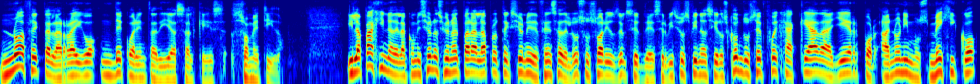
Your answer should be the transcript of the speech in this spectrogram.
no afecta al arraigo de 40 días al que es sometido. Y la página de la Comisión Nacional para la Protección y Defensa de los Usuarios de Servicios Financieros, Conduce, fue hackeada ayer por Anonymous México,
